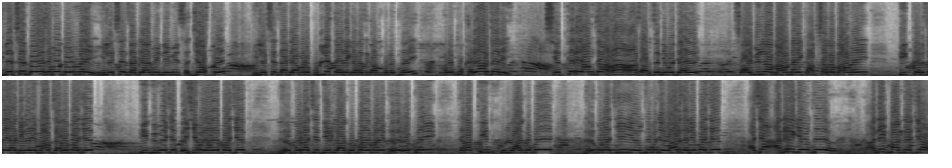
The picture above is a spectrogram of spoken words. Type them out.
इलेक्शन डोळ्यासमोर डोल नाही. इलेक्शनसाठी आम्ही नेहमी सज्ज असतो. इलेक्शनसाठी आम्हाला कुठलीच तयारी करायचं काम पडत नाही. परंतु खऱ्या अर्थाने शेतकरी आमचा हा आज अडचणीमध्ये आहे. सोयाबीनला भाव नाही कापसाला भाव नाही. पीक कर्ज या ठिकाणी माफ झालं पाहिजेत. पीक विम्याचे पैसे मिळाले पाहिजेत. घरकुलाचे दीड लाख रुपयामध्ये घर होत नाही. त्याला तीन लाख रुपये घरकुलाची योजनेमध्ये वाढ झाली पाहिजेत. अशा अनेक योजने अनेक मागण्याच्या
